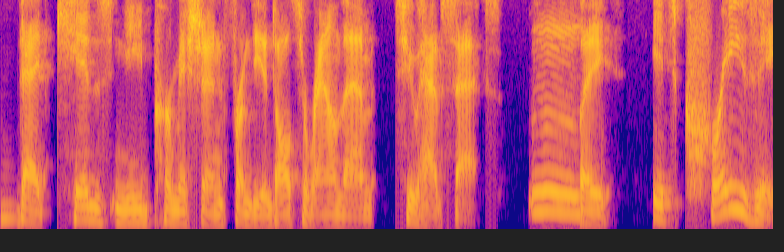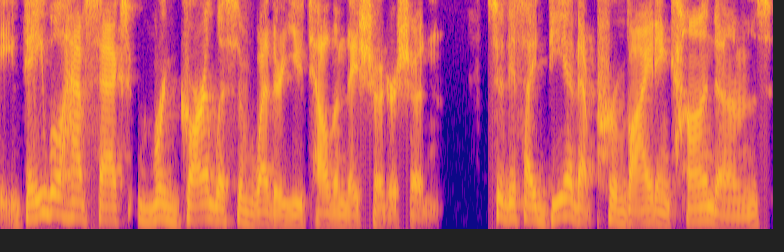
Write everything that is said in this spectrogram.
that kids need permission from the adults around them to have sex. Mm. Like, it's crazy. They will have sex regardless of whether you tell them they should or shouldn't. So, this idea that providing condoms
